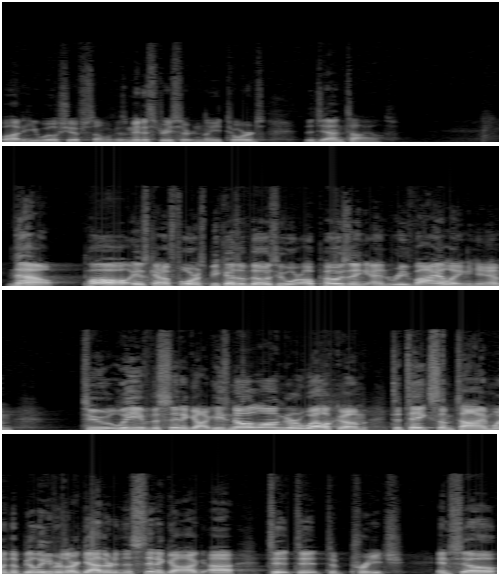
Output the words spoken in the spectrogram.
But he will shift some of his ministry, certainly, towards the Gentiles. Now, Paul is kind of forced because of those who are opposing and reviling him to leave the synagogue. He's no longer welcome to take some time when the believers are gathered in the synagogue uh, to, to, to preach. And so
